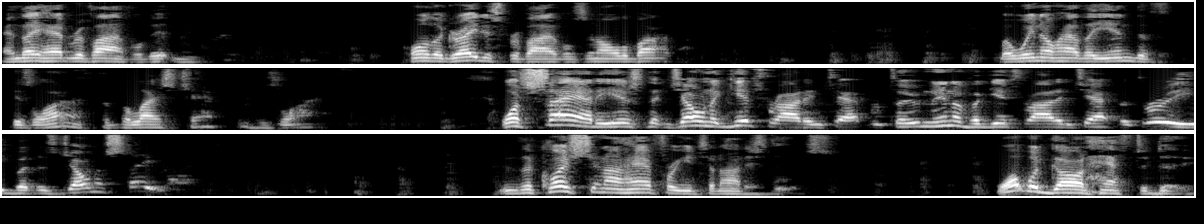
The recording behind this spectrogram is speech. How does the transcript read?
And they had revival, didn't they? One of the greatest revivals in all the Bible. But we know how the end of his life, of the last chapter of his life. What's sad is that Jonah gets right in chapter two, Nineveh gets right in chapter three, but does Jonah stay right? The question I have for you tonight is this. What would God have to do?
